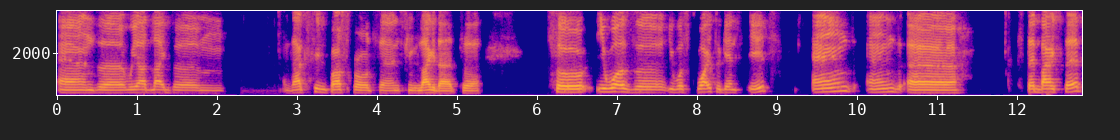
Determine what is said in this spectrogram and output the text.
And uh, we had like the um, vaccine passports and things like that. Uh, so he was, uh, he was quite against it. And, and uh, step by step,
